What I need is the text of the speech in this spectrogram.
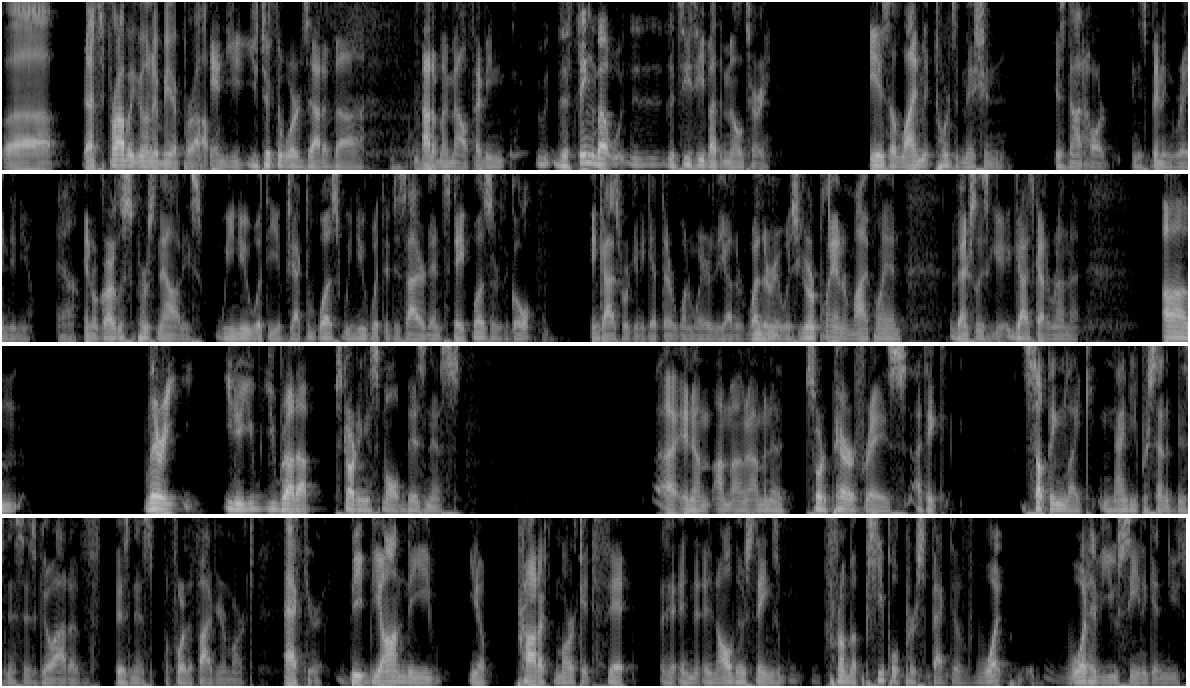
uh, that's probably going to be a problem. And you, you took the words out of uh, out of my mouth. I mean, the thing about that's easy about the military is alignment towards a mission is not hard, and it's been ingrained in you. Yeah. And regardless of personalities, we knew what the objective was. We knew what the desired end state was or the goal. And guys were going to get there one way or the other, whether it was your plan or my plan. Eventually, guys got around that. Um, Larry, you know, you, you brought up starting a small business. Uh, and I'm, I'm, I'm going to sort of paraphrase. I think something like 90% of businesses go out of business before the five year mark Accurate. be beyond the you know product market fit and, and all those things from a people perspective what what have you seen again you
